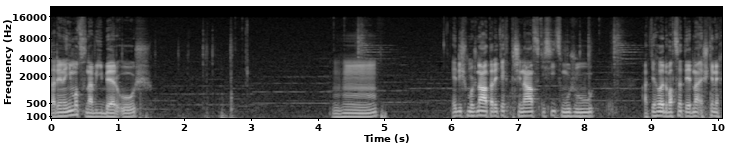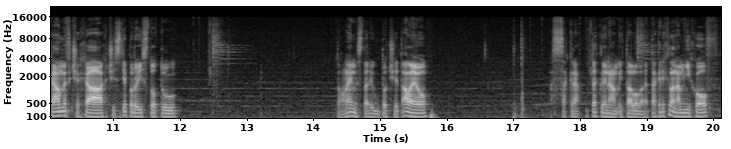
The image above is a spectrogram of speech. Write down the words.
Tady není moc na výběr už. Mhm. I když možná tady těch 13 tisíc mužů a těhle 21 ještě necháme v Čechách, čistě pro jistotu. To nevím, tady útočit, ale jo. Sakra, utekli nám Italové. Tak rychle na Mnichov.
